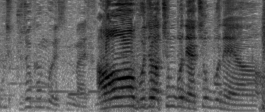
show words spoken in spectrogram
혹시 부족한 거 있으면 말씀. 아, 부조가 충분해요, 충분해요. 어.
